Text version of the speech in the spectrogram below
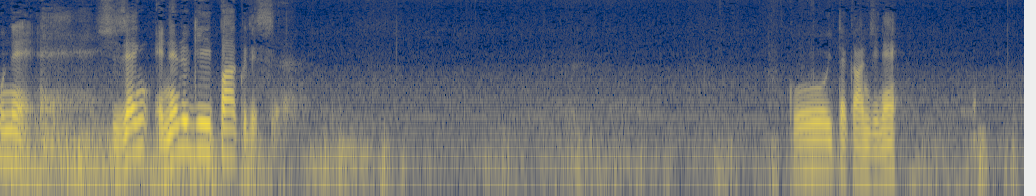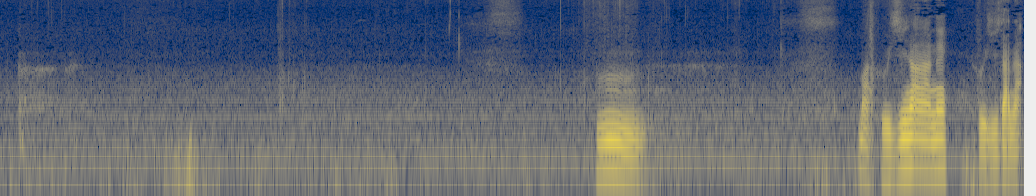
こね、自然エネルギーパークです。こういった感じね。うん。まあ、藤棚ね。藤棚。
